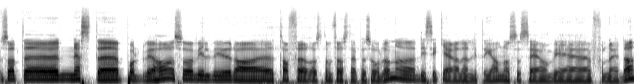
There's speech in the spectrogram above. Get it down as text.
så at uh, neste pod vi har, så vil vi jo da eh, ta for oss den første episoden og dissekere den litt, grann, og så se om vi er fornøyde,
